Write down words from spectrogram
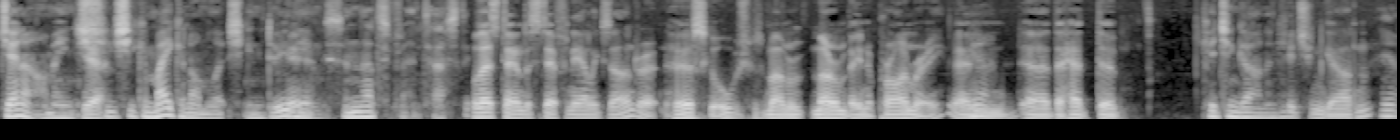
Jenna. I mean, Yeah. she, she can make an omelette, she can do things, and that's fantastic. Well, that's down to Stephanie Alexander at her school, which was Mur- Murrumbeena Primary, and uh, they had the Kitchen garden. kitchen garden, Yeah.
